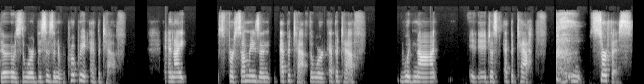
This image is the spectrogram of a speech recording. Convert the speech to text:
there was the word this is an appropriate epitaph and i for some reason epitaph the word epitaph would not it, it just epitaph surface.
